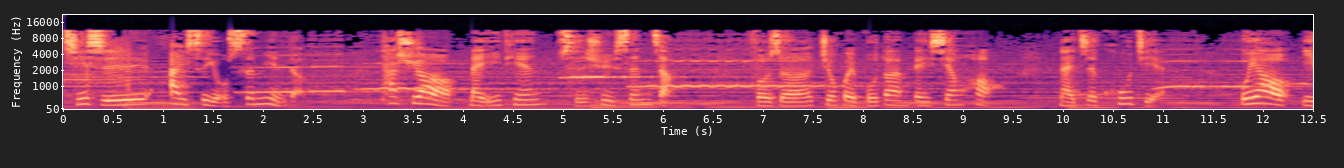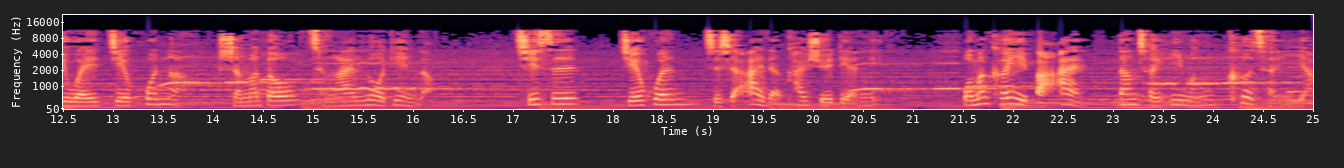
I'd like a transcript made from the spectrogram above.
其实，爱是有生命的，它需要每一天持续生长，否则就会不断被消耗。乃至枯竭，不要以为结婚了什么都尘埃落定了。其实，结婚只是爱的开学典礼。我们可以把爱当成一门课程一样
